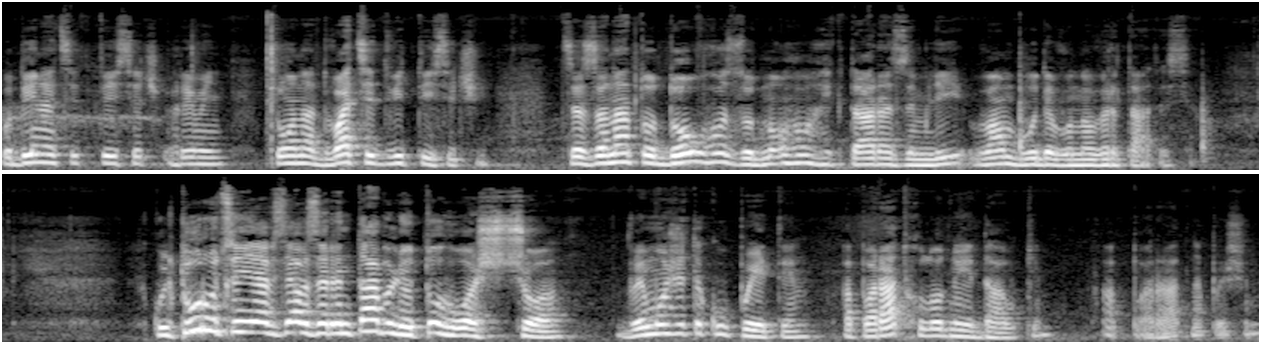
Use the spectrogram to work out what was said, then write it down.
11 тисяч гривень, тона 22 тисячі. Це занадто довго з одного гектара землі вам буде воно вертатися. Культуру це я взяв за рентабельну того, що ви можете купити апарат холодної давки. Апарат напишемо.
